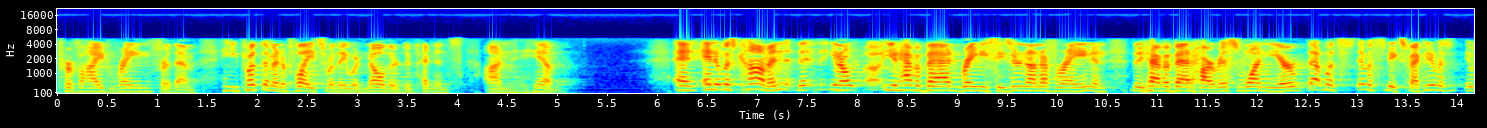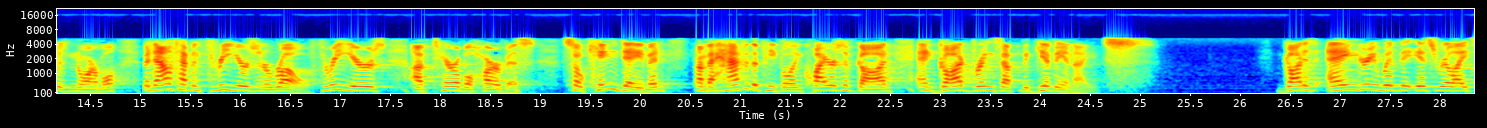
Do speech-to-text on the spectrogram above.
provide rain for them. He put them in a place where they would know their dependence on Him. And, and it was common that, you know, uh, you'd have a bad rainy season, not enough rain, and you'd have a bad harvest one year. That was, that was to be expected. It was, it was normal. But now it's happened three years in a row. Three years of terrible harvests. So King David, on behalf of the people, inquires of God, and God brings up the Gibeonites. God is angry with the Israelites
